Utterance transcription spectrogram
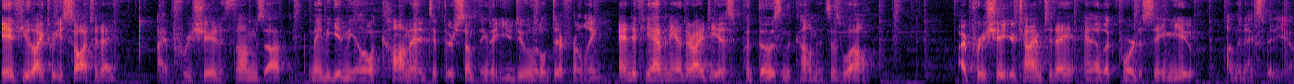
If you liked what you saw today, I appreciate a thumbs up. Maybe give me a little comment if there's something that you do a little differently. And if you have any other ideas, put those in the comments as well. I appreciate your time today, and I look forward to seeing you on the next video.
